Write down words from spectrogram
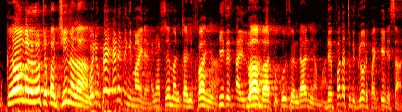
Mkiomba lolote kwa jina langu, When you pray anything in my name, anasema nitalifanya. he says, I Baba atukuzwe ndani ya mwana. the Father to be glorified in the Son.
